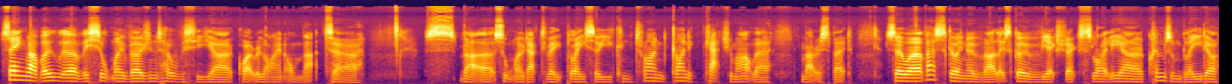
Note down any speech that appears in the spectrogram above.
Saying that though uh, the Assault mode versions are obviously uh, quite reliant on that uh, that uh, mode activate play so you can try and kind of catch them out there in that respect. So uh, that's going over that. Let's go over the extracts slightly. Uh, Crimson Blader,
